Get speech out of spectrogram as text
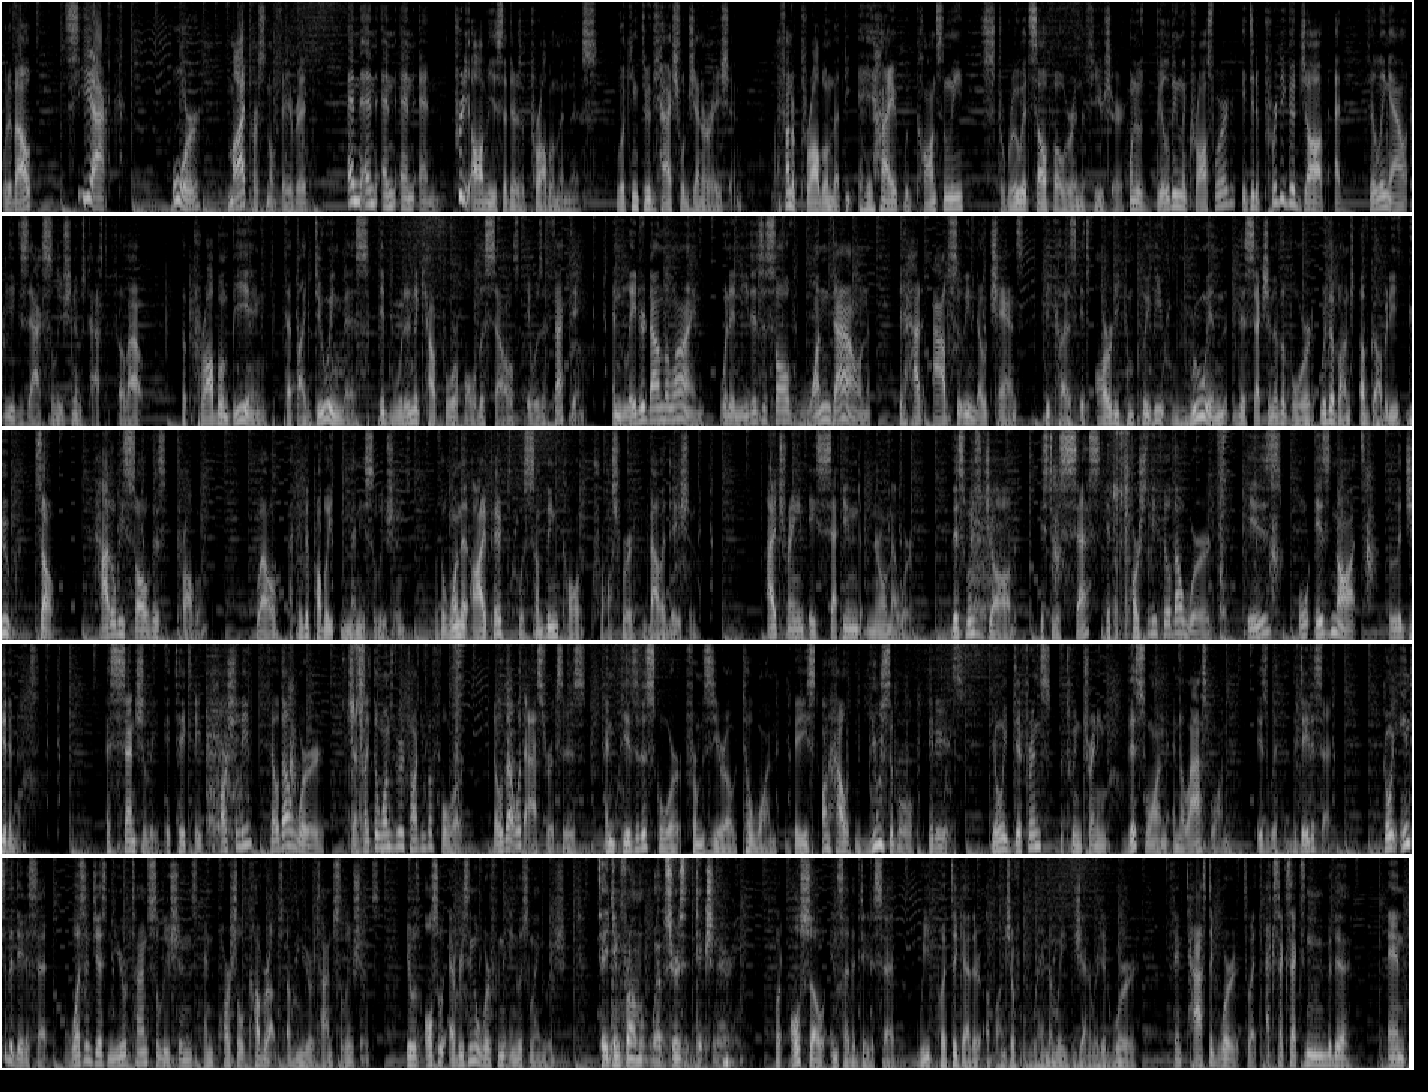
What about Siak? Or my personal favorite, NNNNN. Pretty obvious that there's a problem in this. Looking through the actual generation, I found a problem that the AI would constantly screw itself over in the future. When it was building the crossword, it did a pretty good job at filling out the exact solution it was tasked to fill out. The problem being that by doing this, it wouldn't account for all the cells it was affecting. And later down the line, when it needed to solve one down, it had absolutely no chance because it's already completely ruined this section of the board with a bunch of gobbledygook. So how do we solve this problem? Well, I think there are probably many solutions. but the one that I picked was something called crossword validation. I trained a second neural network. This one's job is to assess if a partially filled out word is or is not legitimate. Essentially, it takes a partially filled out word, just like the ones we were talking before, filled out with asterisks, and gives it a score from 0 to 1 based on how usable it is. The only difference between training this one and the last one is with the dataset. Going into the dataset wasn't just New York Times solutions and partial cover ups of New York Times solutions. It was also every single word from the English language, Taken from Webster's dictionary. but also inside the dataset, we put together a bunch of randomly generated word. Fantastic words like XXX and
